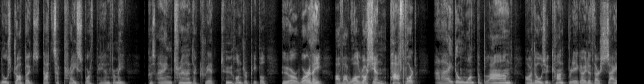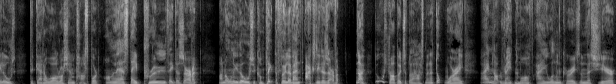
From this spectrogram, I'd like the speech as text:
those dropouts, that's a price worth paying for me because I'm trying to create 200 people who are worthy of a Walrusian passport. And I don't want the bland or those who can't break out of their silos to get a Walrusian passport unless they prove they deserve it. And only those who complete the full event actually deserve it. Now, those dropouts at the last minute, don't worry. I'm not writing them off. I will encourage them this year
